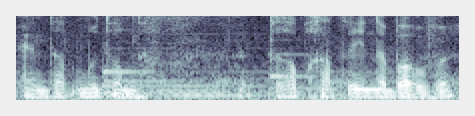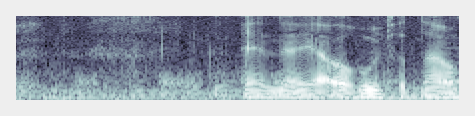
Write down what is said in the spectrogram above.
En dat moet dan het trapgat in naar boven. En eh, ja, oh, hoe ik dat nou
